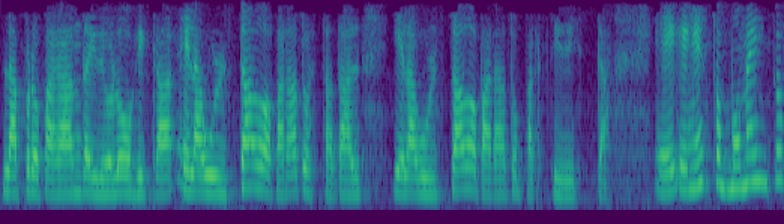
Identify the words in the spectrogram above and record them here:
la propaganda ideológica, el abultado aparato estatal y el abultado aparato partidista. Eh, en estos momentos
